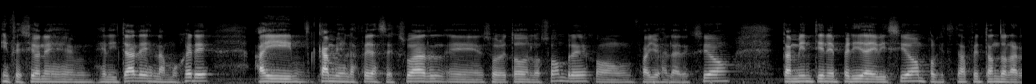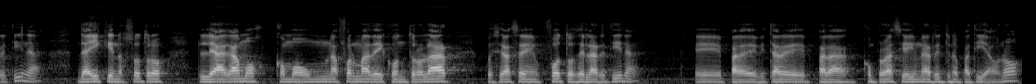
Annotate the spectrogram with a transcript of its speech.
infecciones genitales en las mujeres, hay cambios en la esfera sexual, eh, sobre todo en los hombres, con fallos en la erección. También tiene pérdida de visión porque está afectando la retina de ahí que nosotros le hagamos como una forma de controlar, pues se hacen fotos de la retina eh, para evitar, eh, para comprobar si hay una retinopatía o no.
